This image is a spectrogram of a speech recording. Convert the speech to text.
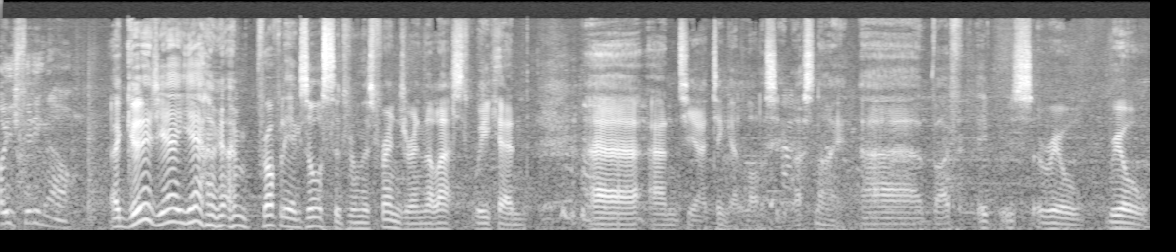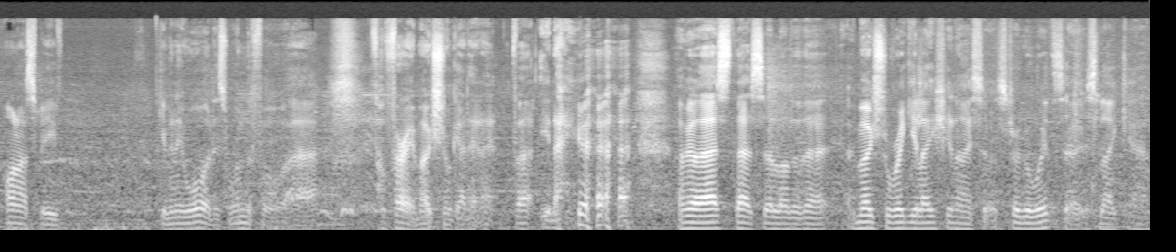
how are you feeling now? Uh, good, yeah, yeah. I'm, I'm properly exhausted from this fringe during the last weekend, uh, and yeah, I didn't get a lot of sleep last night. Uh, but I've, it was a real, real honour to be given the award. It's wonderful. Uh, I felt very emotional getting it, but you know, I feel that's that's a lot of the emotional regulation I sort of struggle with. So it's like, um,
